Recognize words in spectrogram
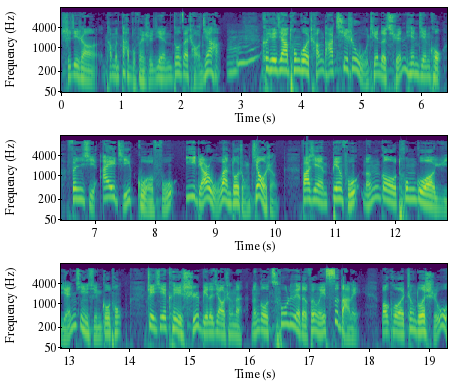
实际上，他们大部分时间都在吵架。科学家通过长达七十五天的全天监控，分析埃及果蝠一点五万多种叫声，发现蝙蝠能够通过语言进行沟通。这些可以识别的叫声呢，能够粗略的分为四大类，包括争夺食物、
